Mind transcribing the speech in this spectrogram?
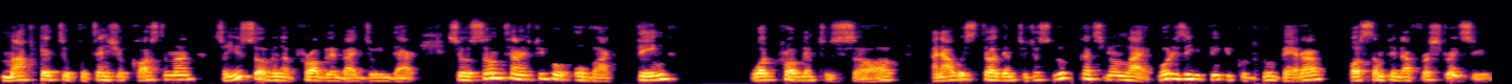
market to potential customer. So you're solving a problem by doing that. So sometimes people overthink what problem to solve. And I always tell them to just look at your life. What is it you think you could do better or something that frustrates you?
